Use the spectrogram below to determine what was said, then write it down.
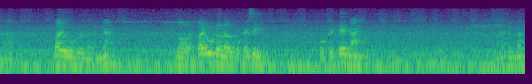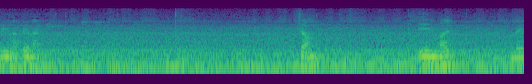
dạ. bay URL nhé rồi bay url của cái gì? Của cái tên ảnh Đấy, chúng ta ghi là tên ảnh chấm. Image name.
